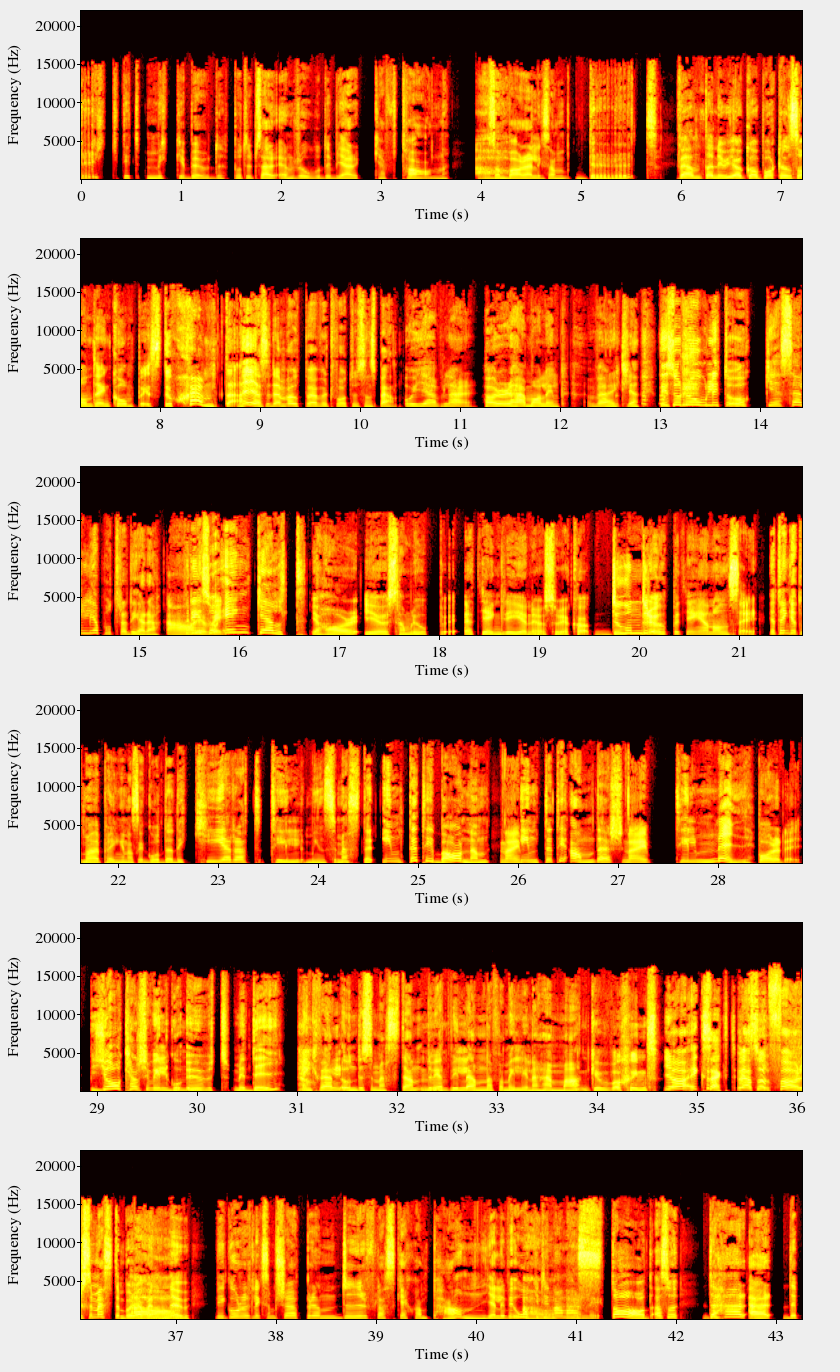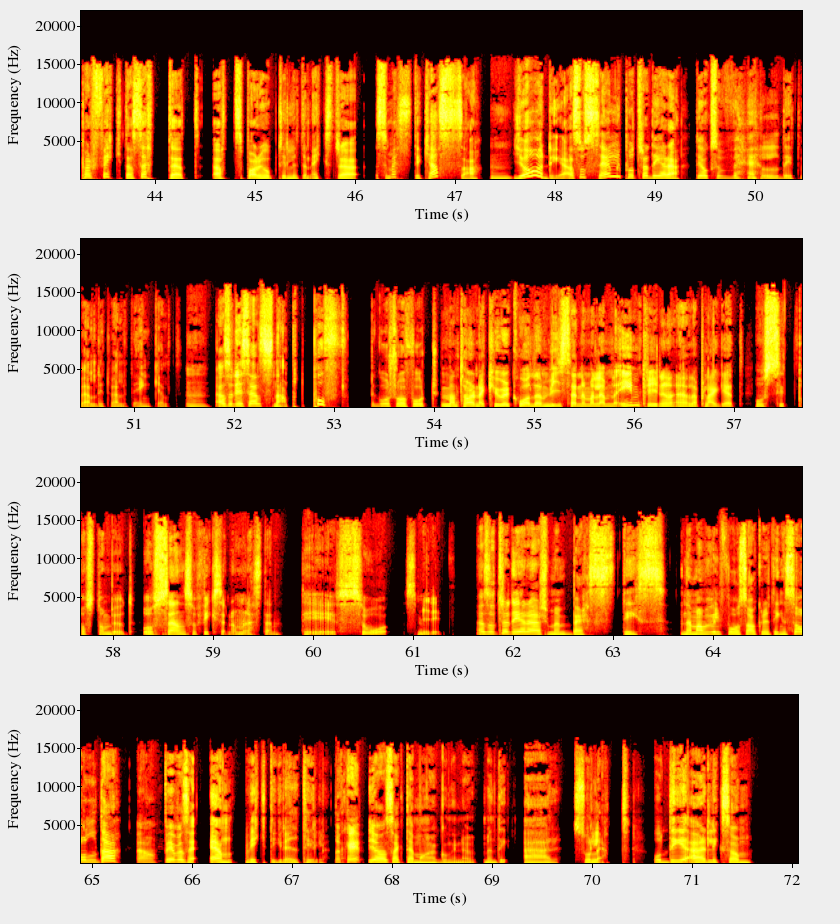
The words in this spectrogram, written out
riktigt mycket bud på typ så här en rodebjär-kaftan Ah. som bara liksom drrt. Vänta nu, jag gav bort en sån till en kompis. Du skämtar? Nej, alltså den var uppe över 2000 spänn. Åh jävlar. Hör du det här Malin? Verkligen. Det är så roligt att och, eh, sälja på Tradera. Ja, för det är så vet. enkelt. Jag har ju samlat ihop ett gäng grejer nu så jag kan dundra upp ett gäng annonser. Jag tänker att de här pengarna ska gå dedikerat till min semester. Inte till barnen, Nej, inte till Anders, nej, till mig. bara dig. Jag kanske vill gå Mm. ut med dig en kväll under semestern. Du Mm. vet, vi lämnar familjerna hemma. Gud vad skönt. Ja, exakt. Alltså försemestern börjar Ja. väl nu. Vi går och liksom köper en dyr flaska champagne eller vi åker Ja, till en annan härligt. stad. Alltså, det här är det perfekta sättet att spara ihop till en liten extra semesterkassa. Mm. Gör det. Alltså sälj på Tradera. Det är också väldigt, väldigt, väldigt enkelt. Mm. Alltså det säljs snabbt. Puff! Det går så fort. Man tar den där QR-koden, visar när man lämnar in prylen eller plagget hos sitt postombud och sen så fixar de resten. Det är så smidigt. Alltså Tradera är som en bästis. När man vill få saker och ting sålda. Ja. Jag säga en viktig grej till. Okej. Jag har sagt det många gånger nu, men det är så lätt. Och det är liksom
